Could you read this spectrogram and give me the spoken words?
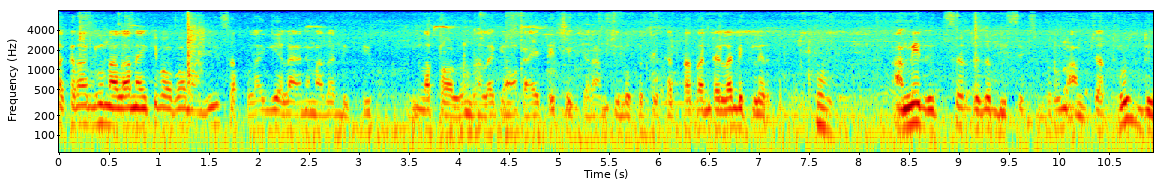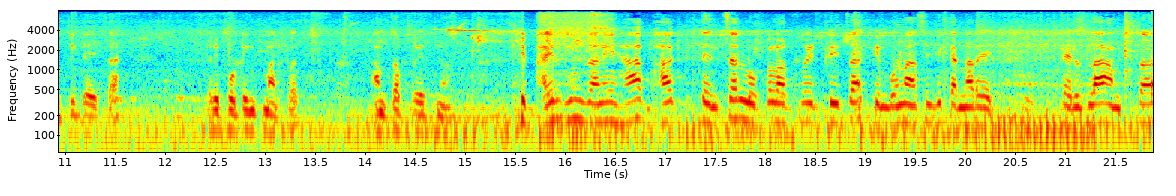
तक्रार घेऊन आला नाही की बाबा माझी सप्लाय गेला आणि माझा डी पीला प्रॉब्लेम झाला किंवा काय ते चेक करा. आमची लोक चेक करतात आणि त्याला डिक्लेअर करतात. आम्ही रितसर त्याचं बी सिक्स भरून आमच्या थ्रूच डी पी द्यायचा रिपोर्टिंग मार्फत आमचा प्रयत्न. असतो हे बाहेर घेऊन जाणे हा भाग त्यांचा लोकल ऑथॉरिटीचा किंबहुना असे जे करणारे त्याला आमचा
